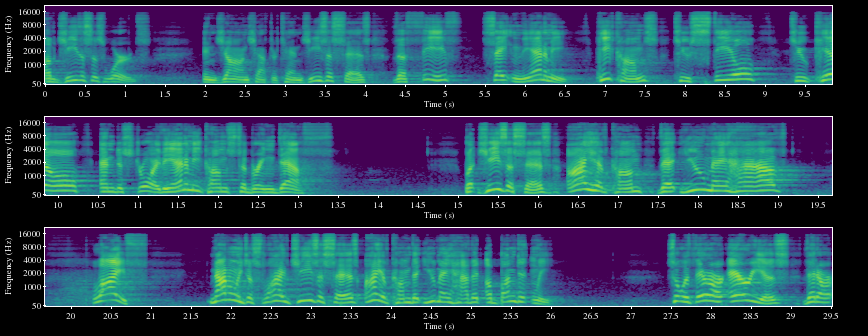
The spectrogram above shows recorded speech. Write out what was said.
of Jesus' words in John chapter 10. Jesus says, The thief, Satan, the enemy, he comes to steal, to kill, and destroy. The enemy comes to bring death. But Jesus says, I have come that you may have life. Not only just life, Jesus says, I have come that you may have it abundantly. So if there are areas that are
